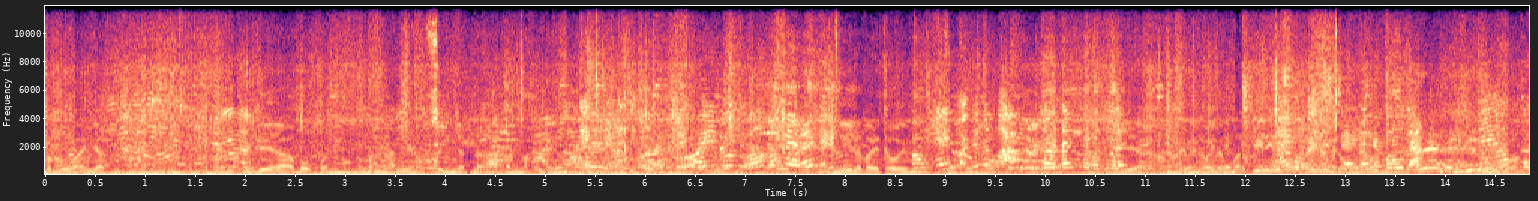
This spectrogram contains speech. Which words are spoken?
các cô gái Nhật. Ăn mặc những cái ờ, bộ quần ngắn ngắn như học sinh Nhật là mình mặc như thế mà. Nghĩ là vậy thôi mà không không hỏi. Thì ờ, em đang, đang bận. Đồng quá mà. Đồng quá.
